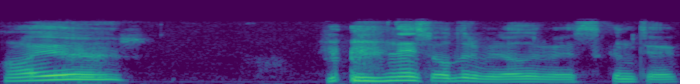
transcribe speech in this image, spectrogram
Hayır. Neyse olur böyle olur böyle sıkıntı yok.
